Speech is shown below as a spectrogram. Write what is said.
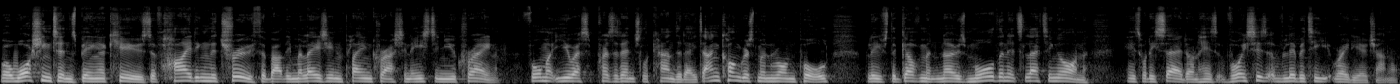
Well, Washington's being accused of hiding the truth about the Malaysian plane crash in eastern Ukraine. Former US presidential candidate and Congressman Ron Paul believes the government knows more than it's letting on. Here's what he said on his Voices of Liberty radio channel.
